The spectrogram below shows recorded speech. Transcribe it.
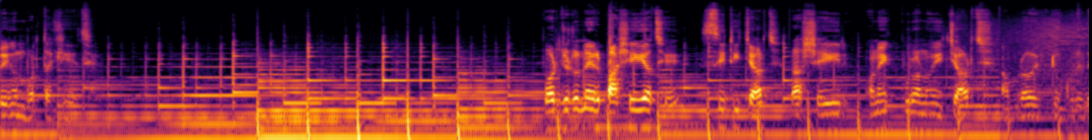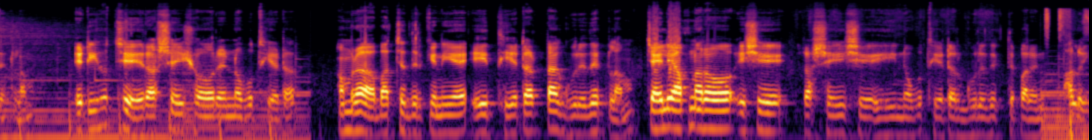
বেগুন ভর্তা খেয়েছে পর্যটনের পাশেই আছে সিটি চার্চ, রাজশাহীর অনেক পুরানো এই চার্চ, আমরাও একটু ঘুরে দেখলাম। এটি হচ্ছে রাজশাহী শহরের নব থিয়েটার আমরা বাচ্চাদেরকে নিয়ে এই থিয়েটারটা ঘুরে দেখলাম। চাইলে আপনারাও এসে রাজশাহী এসে এই নব থিয়েটার ঘুরে দেখতে পারেন। ভালোই।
